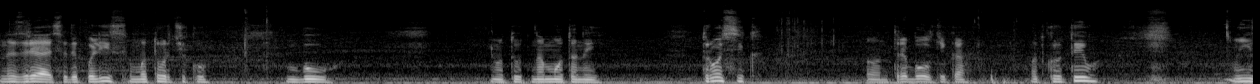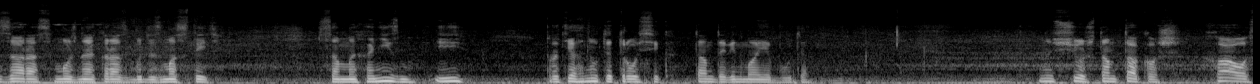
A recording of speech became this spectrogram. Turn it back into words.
Не зря я сюди поліз, моторчику був отут намотаний тросик. Вон, три болтика відкрутив. І зараз можна якраз буде змастити сам механізм і протягнути тросик там, де він має бути. Ну що ж, там також хаос,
